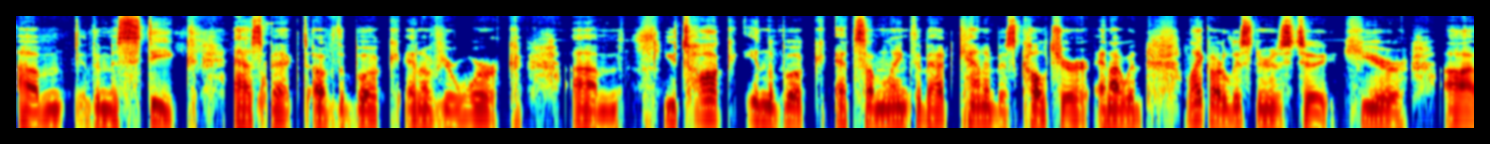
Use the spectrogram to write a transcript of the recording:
um, the mystique aspect of the book and of your work. Um, you talk in the book at some length about cannabis culture, and I would like our listeners to hear uh,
